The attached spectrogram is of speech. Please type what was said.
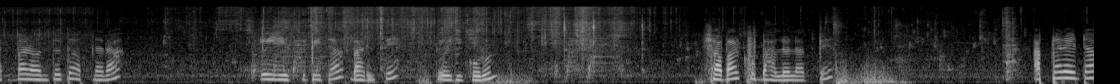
একবার অন্তত আপনারা এই রেসিপিটা বাড়িতে তৈরি করুন। সবার খুব ভালো লাগবে। আপনারা এটা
